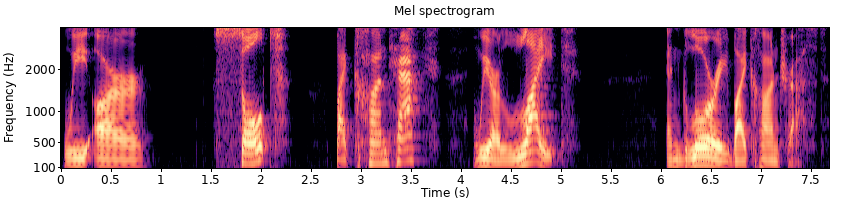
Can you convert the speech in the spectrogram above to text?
We are salt by contact, and we are light and glory by contrast.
